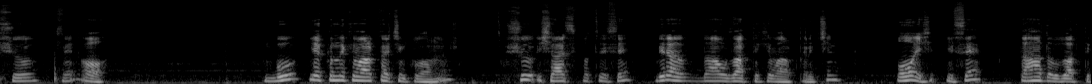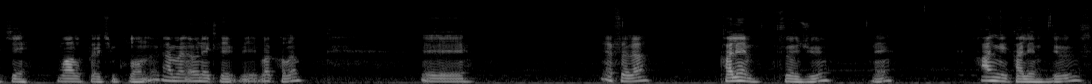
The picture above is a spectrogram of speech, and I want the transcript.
şu ve o. Bu yakındaki varlıklar için kullanılıyor. Şu işaret sıfatı ise biraz daha uzaktaki varlıklar için. O ise daha da uzaktaki varlıklar için kullanılıyor. Hemen örnekle bir bakalım. Ee, mesela kalem sözcüğü ne? Hangi kalem diyoruz?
